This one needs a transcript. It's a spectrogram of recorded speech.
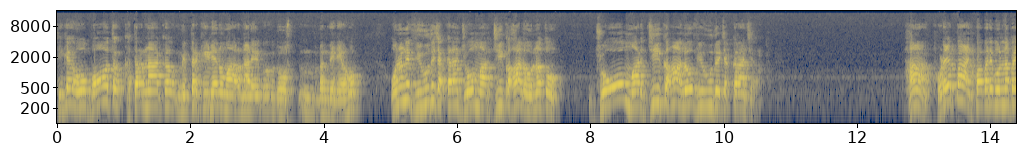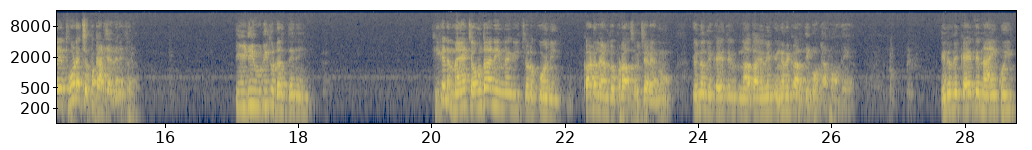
ਠੀਕ ਹੈ, ਉਹ ਬਹੁਤ ਖਤਰਨਾਕ ਮਿੱਤਰ ਕੀੜੇ ਨੂੰ ਮਾਰਨ ਵਾਲੇ ਦੋਸਤ, ਬੰਦੇ ਨੇ ਉਹ। ਉਹਨਾਂ ਨੇ ਵਿਊ ਦੇ ਚੱਕਰਾਂ ਜੋ ਮਰਜ਼ੀ ਕਹਾ ਲਓ ਉਹਨਾਂ ਤੋਂ। ਜੋ ਮਰਜ਼ੀ ਕਹਾ ਲਓ ਵਿਊ ਦੇ ਚੱਕਰਾਂ 'ਚ। ਹਾਂ ਥੋੜਾ ਜਿਹਾ ਭਾਜਪਾ ਬਾਰੇ ਬੋਲਣਾ ਪਏ ਥੋੜਾ ਚੁੱਪ ਕਰ ਜਾਂਦੇ ਨੇ ਫਿਰ। ਈਡੀ ਊਡੀ ਤੋਂ ਡਰਦੇ ਨਹੀਂ ਠੀਕ ਹੈ ਨਾ? ਮੈਂ ਚਾਹੁੰਦਾ ਨਹੀਂ ਮੈਂ ਕਿ ਚਲੋ ਕੋਈ ਨਹੀਂ, ਕੱਢ ਲੈਣ ਤੋਂ ਪੜਾਸ ਵਿਚਾਰਿਆਂ ਨੂੰ। ਇਹਨਾਂ ਦੇ ਕਹੇ ਤੇ ਨਾ ਤਾਂ ਇਹਦੇ ਇਹਨਾਂ ਦੇ ਘਰ ਦੀ ਵੋਟਾਂ ਪਾਉਂਦੇ ਆ। ਇਹਨਾਂ ਦੇ ਕਹੇ ਤੇ ਨਾ ਹੀ ਕੋਈ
